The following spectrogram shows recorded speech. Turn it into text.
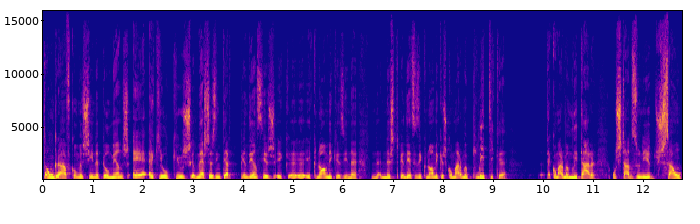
tão grave como a China, pelo menos, é aquilo que os, nestas interdependências eh, económicas e na, nas dependências económicas como arma política, até como arma militar, os Estados Unidos são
